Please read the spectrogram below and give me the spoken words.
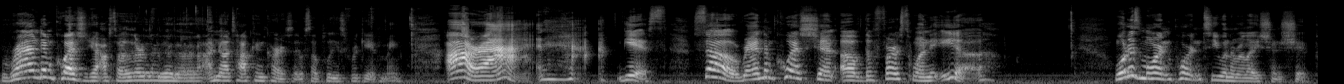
random question. I'm sorry. I know I talk in cursive, so please forgive me. All right. yes. So, random question of the first one is What is more important to you in a relationship?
